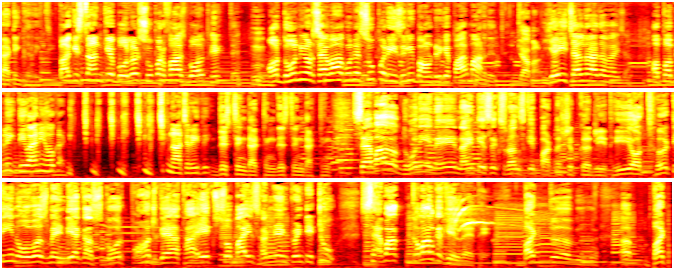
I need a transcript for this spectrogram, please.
बैटिंग कर रही थी। पाकिस्तान के बॉलर सुपर फास्ट बॉल फेंकते हम्म। और धोनी और सहवाग उन्हें सुपर इजिली बाउंड्री के पार मार देते। क्या बात? यही चल रहा था भाई साहब। और पब्लिक दीवानी होकर डिच नाच रही थी। This thing that thing this thing that thing Sehwag और धोनी ने 96 रन्स की पार्टनरशिप कर ली थी और 13 ओवर्स में इंडिया का स्कोर पहुँच गया था 122 122 सहवाग कमाल का खेल रहे थे। बट बट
